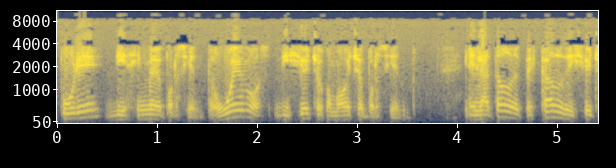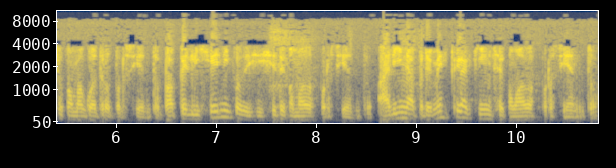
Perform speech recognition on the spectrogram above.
Puré, 19%. Huevos, 18,8%. Enlatado de pescado, 18,4%. Papel higiénico, 17,2%. Harina premezcla, 15,2%.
